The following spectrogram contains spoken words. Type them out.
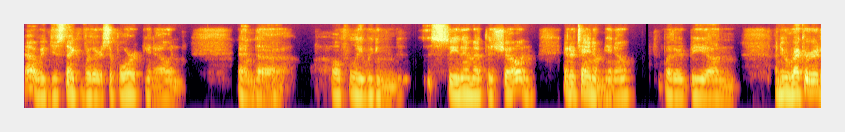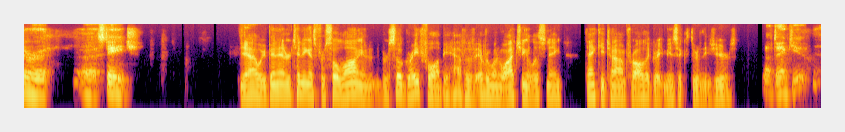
Yeah, we just thank them for their support, you know, and and uh, hopefully we can see them at the show and entertain them, you know, whether it be on a new record or a, a stage. Yeah, we've been entertaining us for so long, and we're so grateful on behalf of everyone watching and listening. Thank you, Tom, for all the great music through these years. Well, thank you. Thank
